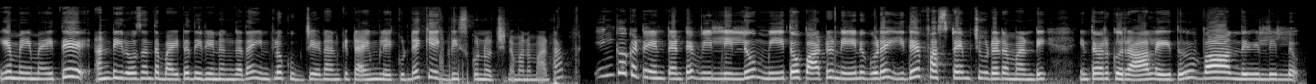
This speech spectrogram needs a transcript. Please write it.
ఇక మేమైతే అంటే ఈ రోజంతా బయట తిరిగినాం కదా ఇంట్లో కుక్ చేయడానికి టైం లేకుంటే కేక్ తీసుకొని వచ్చినాం అనమాట ఇంకొకటి ఏంటంటే వీళ్ళిల్లు మీతో పాటు నేను కూడా ఇదే ఫస్ట్ టైం చూడడం అండి. ఇంతవరకు రాలేదు. బాగుంది వీళ్ళిల్లు.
